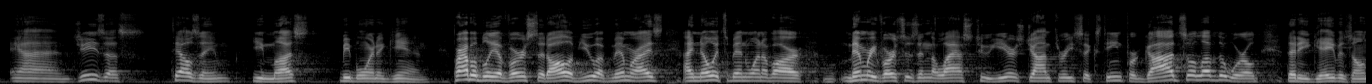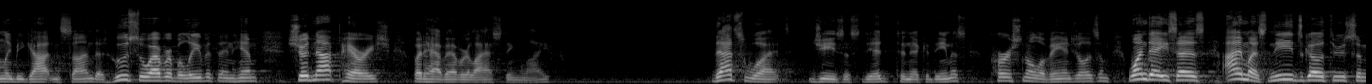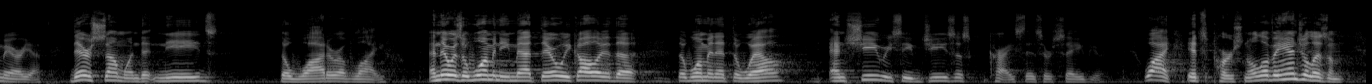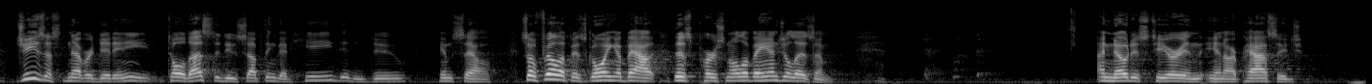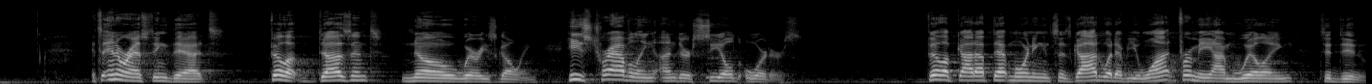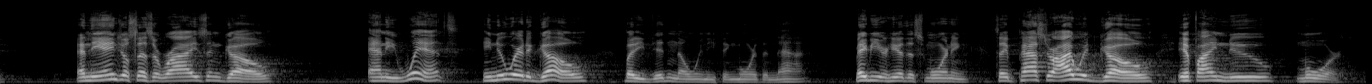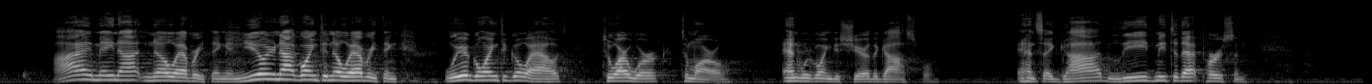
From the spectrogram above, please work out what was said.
and Jesus tells him, You must be born again. Probably a verse that all of you have memorized. I know it's been one of our memory verses in the last two years, John 3:16. For God so loved the world that he gave his only begotten Son, that whosoever believeth in him should not perish, but have everlasting life. That's what Jesus did to Nicodemus personal evangelism. One day he says, I must needs go through Samaria. There's someone that needs the water of life. And there was a woman he met there. We call her the the woman at the well, and she received Jesus Christ as her Savior. Why? It's personal evangelism. Jesus never did any, he told us to do something that he didn't do himself. So Philip is going about this personal evangelism. I noticed here in, in our passage, it's interesting that Philip doesn't know where he's going. He's traveling under sealed orders. Philip got up that morning and says, God, whatever you want for me, I'm willing to do. And the angel says, Arise and go. And he went. He knew where to go, but he didn't know anything more than that. Maybe you're here this morning. Say, Pastor, I would go if I knew more. I may not know everything, and you're not going to know everything. We're going to go out to our work tomorrow, and we're going to share the gospel and say, God, lead me to that person.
